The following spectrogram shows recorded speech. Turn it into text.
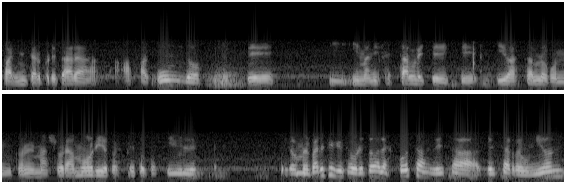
para interpretar a, a Facundo. Este, y, manifestarle que, iba a hacerlo con, el mayor amor y respeto posible. Pero me parece que sobre todas las cosas de esa, de esa reunión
